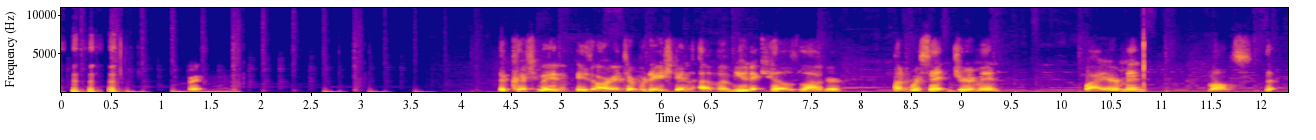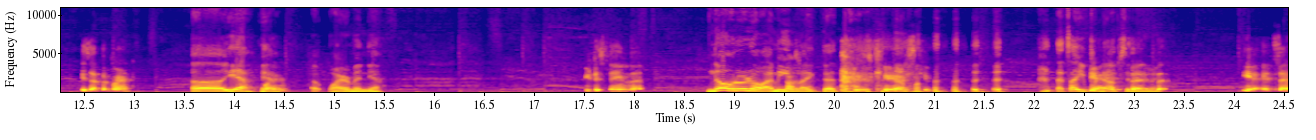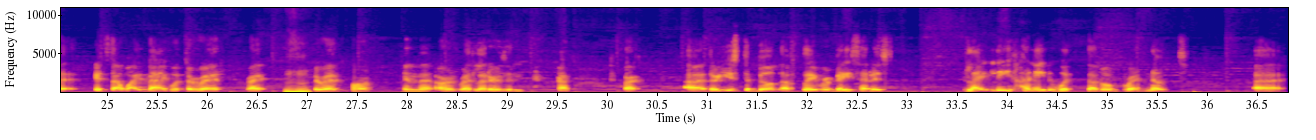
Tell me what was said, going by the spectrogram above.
The Cushman is our interpretation of a Munich Helles lager, 100% German Weyermann malts. Is that the brand? Uh, yeah, yeah. Wire- Uh, Wireman, yeah. You're just saying that. No, no, no. I mean, like that. I'm just kidding. I'm just kidding. That's how you pronounce it's it the, anyway. yeah, it's that it's that white bag with the red, right? hmm The red font in the or red letters and crap. All right. Uh, they're used to build a flavor base that is lightly honeyed with subtle bread notes. Uh,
